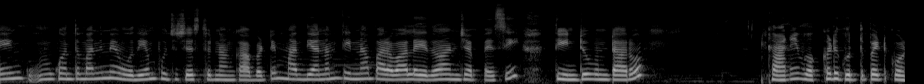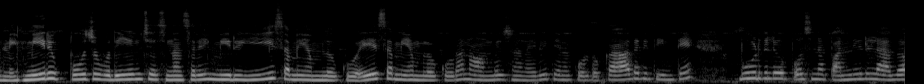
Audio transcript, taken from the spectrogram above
మేము కొంతమంది మేము ఉదయం పూజ చేస్తున్నాం కాబట్టి మధ్యాహ్నం తిన్నా పర్వాలేదు అని చెప్పేసి తింటూ ఉంటారు. కానీ ఒక్కటి గుర్తుపెట్టుకోండి. మీరు పూజ ఉదయం చేసినా సరే మీరు ఈ సమయంలో ఏ సమయంలో కూడా నాన్ వెజ్ అనేది తినకూడదు. కాదని తింటే బూడిదలో పోసిన పన్నీరు లాగా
